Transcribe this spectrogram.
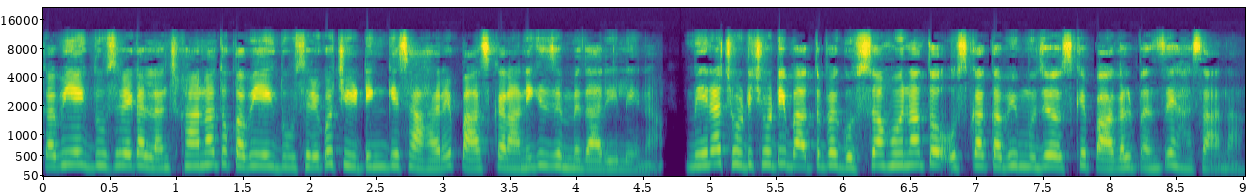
कभी एक दूसरे का लंच खाना तो कभी एक दूसरे को चीटिंग के सहारे पास कराने की ज़िम्मेदारी लेना। मेरा छोटी छोटी बातों पर गुस्सा होना तो उसका कभी मुझे उसके पागलपन से हंसाना।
